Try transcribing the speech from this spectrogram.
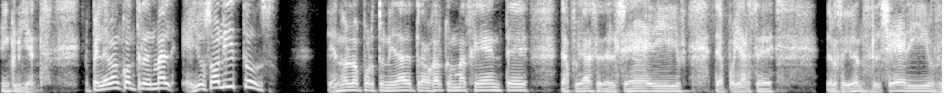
incluyentes. Peleaban contra el mal ellos solitos. Tienen la oportunidad de trabajar con más gente, de apoyarse del sheriff, de apoyarse de los ayudantes del sheriff,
